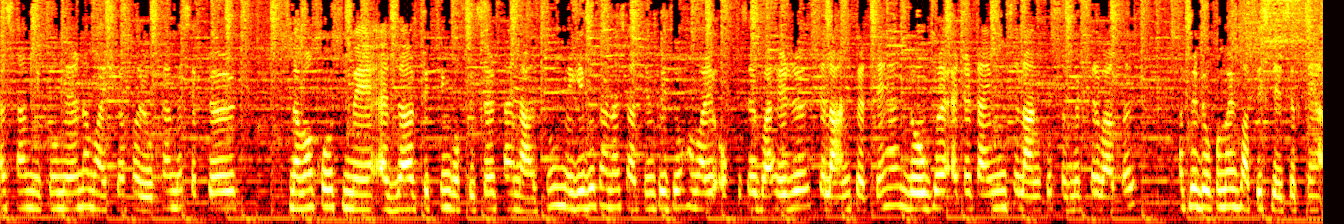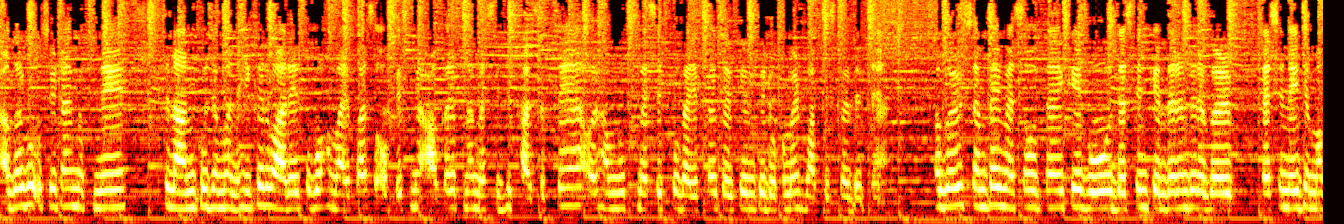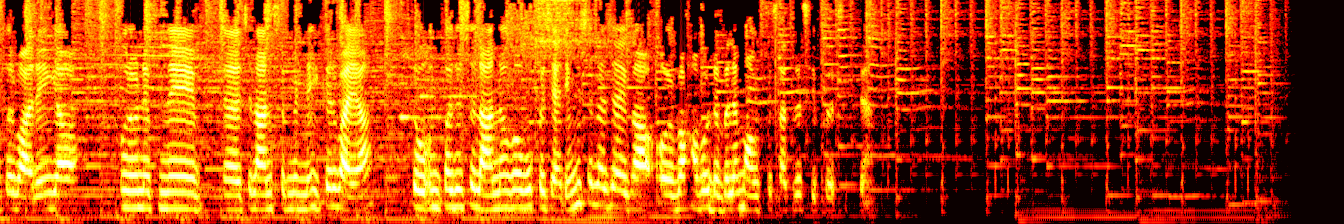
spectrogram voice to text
असलम मेरा नाम आयशा फारूक है। मैं सेक्टर नवा कोट में एज आ पिकिंग ऑफिसर तैनात हूँ। मैं ये बताना चाहती हूँ कि जो हमारे ऑफिसर बाहर चलान करते हैं, लोग एट अ टाइम उन चलान को सबमिट करवा कर अपने डॉक्यूमेंट वापस ले सकते हैं। अगर वो उसी टाइम अपने चलान को जमा नहीं करवा रहे तो वो हमारे पास ऑफ़िस में आकर अपना मैसेज दिखा सकते हैं और हम उस मैसेज को वेरीफाई करके उनके डॉक्यूमेंट वापस कर देते हैं। अगर समटाइम ऐसा होता है कि वो दस दिन के अंदर अंदर अगर पैसे नहीं जमा करवा रहे हैं या उन्होंने अपने चलान सबमिट नहीं करवाया तो उनका जो चलान होगा वो कचहरी में चला जाएगा और वहाँ वो डबल अमाउंट के साथ रिसीव कर सकते हैं।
